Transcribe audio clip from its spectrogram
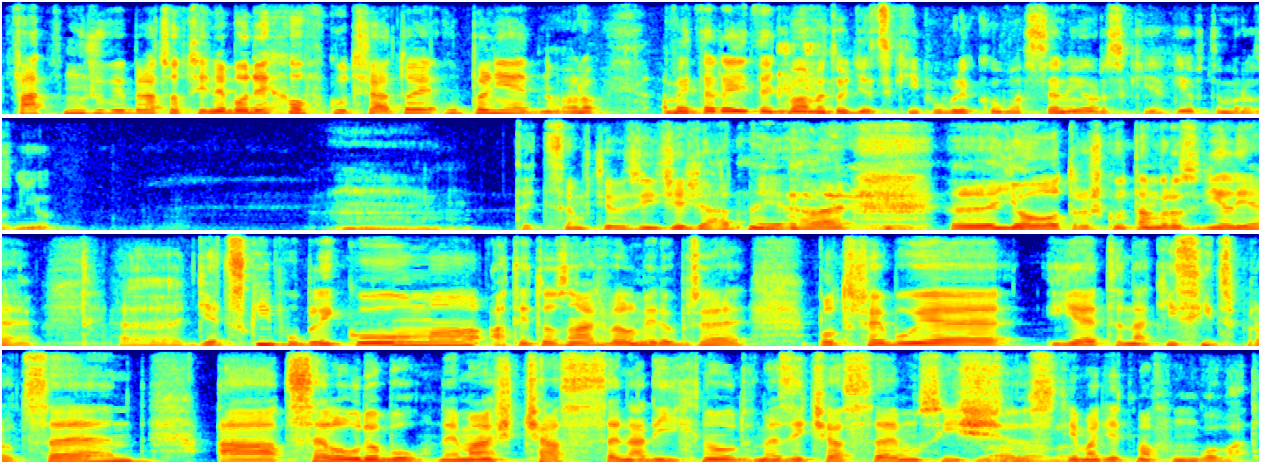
fakt můžu vybrat, co chci. Nebo dechovku třeba, to je úplně jedno. Ano. A my tady teď máme to dětský publikum a seniorský. Jaký je v tom rozdíl? Hmm, teď jsem chtěl říct, že žádný, ale eh, jo, trošku tam rozdíl je. Eh, dětský publikum, a ty to znáš velmi dobře, potřebuje jet na tisíc procent a celou dobu. Nemáš čas se nadýchnout, v mezičase musíš no, no, no. s těma dětma fungovat.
